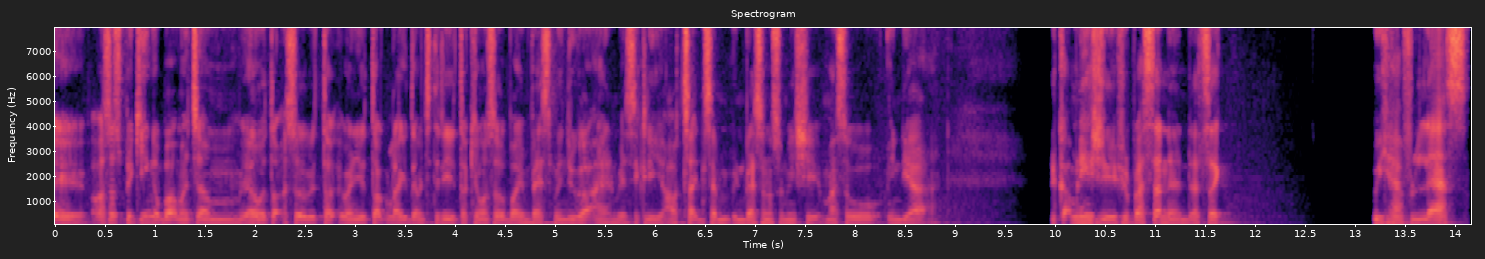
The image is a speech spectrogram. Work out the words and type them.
Eh, also speaking about macam you know talk, so we talk, when you talk like the macam tadi talking also about investment juga and basically outside some investment from Malaysia masuk India. Dekat Malaysia if you perasan kan that's like we have less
